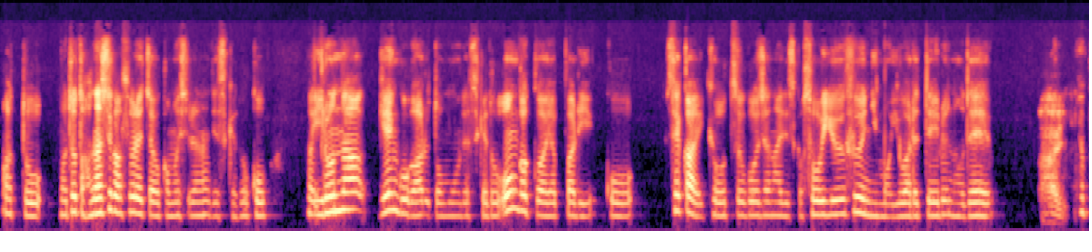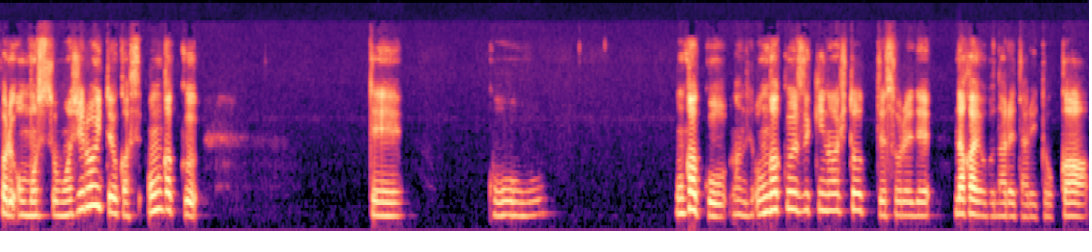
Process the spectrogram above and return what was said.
あと、まあ、ちょっと話がそれちゃうかもしれないですけどこう、まあ、いろんな言語があると思うんですけど音楽はやっぱりこう世界共通語じゃないですかそういうふうにも言われているのではい。やっぱり面白面白いというか音楽ってこう音楽をなんで音楽好きの人ってそれで仲良くなれたりとか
